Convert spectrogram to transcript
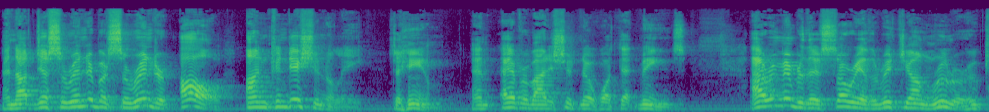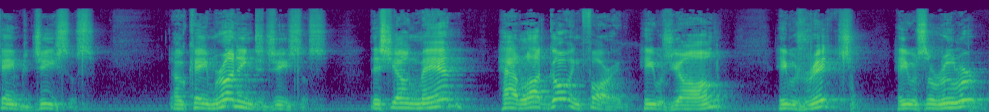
And not just surrender, but surrender all unconditionally to Him. And everybody should know what that means. I remember the story of the rich young ruler who came to Jesus, who came running to Jesus. This young man had a lot going for him. He was young, he was rich, he was a ruler,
